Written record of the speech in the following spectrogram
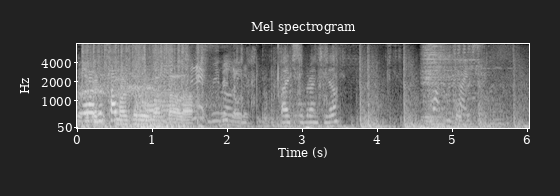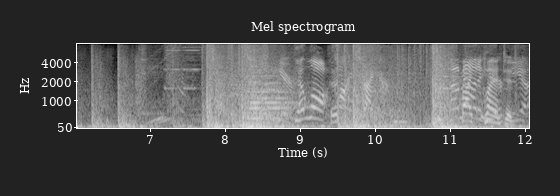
No, Czego ty masz znowu wandala? Reloading. Dajcie z branki, do? Get lost. I'm out planted. here.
